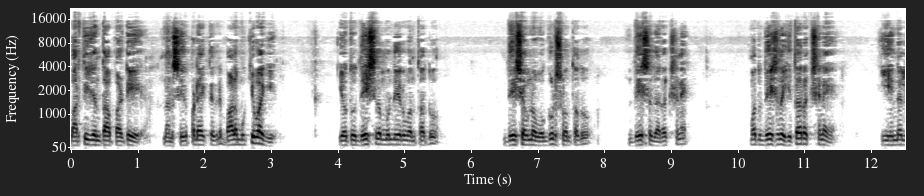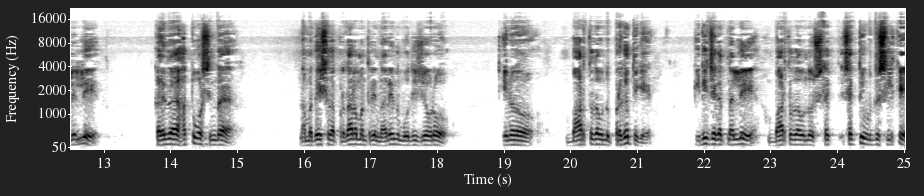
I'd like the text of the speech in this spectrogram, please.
ಭಾರತೀಯ ಜನತಾ ಪಾರ್ಟಿ ನಾನು ಸೇರ್ಪಡೆ ಆಗ್ತಾ ಇದ್ರೆ ಬಹಳ ಮುಖ್ಯವಾಗಿ ಇವತ್ತು ದೇಶದ ಮುಂದೆ ಇರುವಂತಹದ್ದು, ದೇಶವನ್ನು ಒಗ್ಗೂಡಿಸುವಂಥದ್ದು ದೇಶದ ರಕ್ಷಣೆ ಮತ್ತು ದೇಶದ ಹಿತರಕ್ಷಣೆ ಈ ಹಿನ್ನೆಲೆಯಲ್ಲಿ ಕಳೆದ ಹತ್ತು ವರ್ಷದಿಂದ ನಮ್ಮ ದೇಶದ ಪ್ರಧಾನಮಂತ್ರಿ ನರೇಂದ್ರ ಮೋದಿಜಿಯವರು ಏನು ಭಾರತದ ಒಂದು ಪ್ರಗತಿಗೆ ಇಡೀ ಜಗತ್ತಿನಲ್ಲಿ ಭಾರತದ ಒಂದು ಶಕ್- ಶಕ್ತಿ ವೃದ್ಧಿಸಲಿಕ್ಕೆ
